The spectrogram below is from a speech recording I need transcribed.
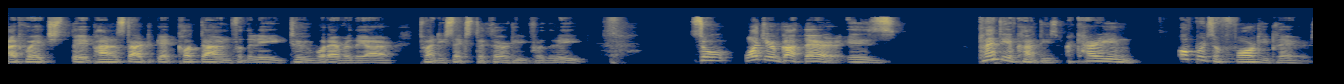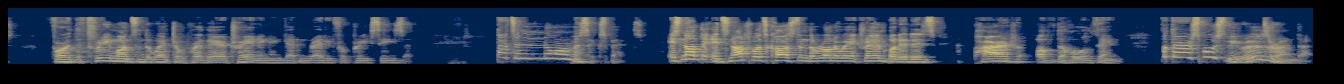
at which the panels start to get cut down for the league to whatever they are, 26 to 30 for the league. So what you've got there is plenty of counties are carrying upwards of 40 players for the three months in the winter where they're training and getting ready for pre-season. That's enormous expense. It's not it's not what's costing the runaway train, but it is part of the whole thing. But there are supposed to be rules around that.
